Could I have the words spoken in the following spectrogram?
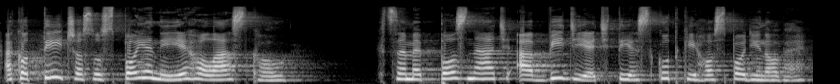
ako tí, čo sú spojení jeho láskou, chceme poznať a vidieť tie skutky hospodinové.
